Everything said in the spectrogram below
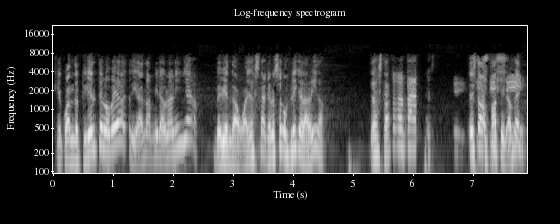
Que cuando el cliente lo vea, diga, anda, mira, una niña bebiendo agua. Ya está, que no se complique la vida. Ya está. Es tan fácil, hombre.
